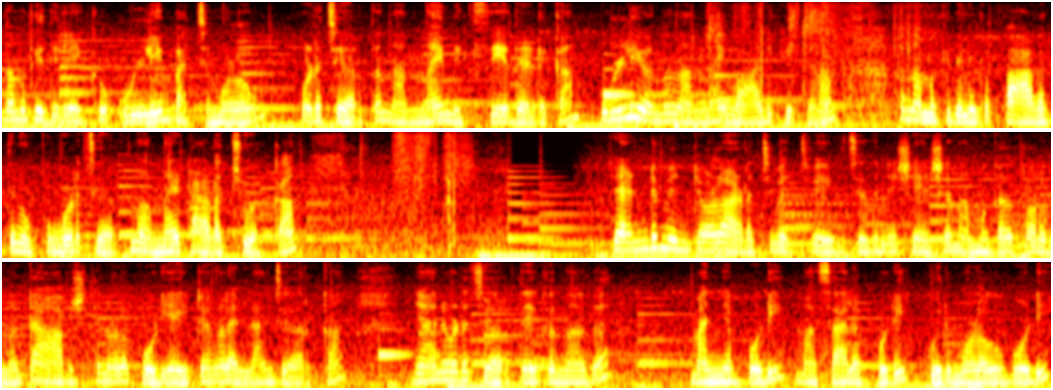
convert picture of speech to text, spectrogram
നമുക്കിതിലേക്ക് ഉള്ളിയും പച്ചമുളകും കൂടെ ചേർത്ത് നന്നായി മിക്സ് ചെയ്തെടുക്കാം. ഉള്ളി ഒന്ന് നന്നായി വാടി കിട്ടണം. അപ്പോൾ നമുക്കിതിലേക്ക് പാകത്തിന് ഉപ്പും കൂടെ ചേർത്ത് നന്നായിട്ട് അടച്ചു വെക്കാം. രണ്ട് മിനിറ്റോളം അടച്ച് വെച്ച് വേവിച്ചതിന് ശേഷം നമുക്കത് തുറന്നിട്ട് ആവശ്യത്തിനുള്ള പൊടി ഐറ്റങ്ങളെല്ലാം ചേർക്കാം. ഞാനിവിടെ ചേർത്തേക്കുന്നത് മഞ്ഞൾപ്പൊടി മസാലപ്പൊടി കുരുമുളക് പൊടി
